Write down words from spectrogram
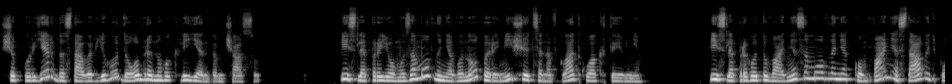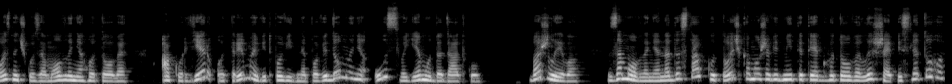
щоб кур'єр доставив його до обраного клієнтом часу. Після прийому замовлення воно переміщується на вкладку Активні. Після приготування замовлення компанія ставить позначку замовлення готове, а кур'єр отримає відповідне повідомлення у своєму додатку. Важливо, замовлення на доставку точка може відмітити як готове лише після того,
